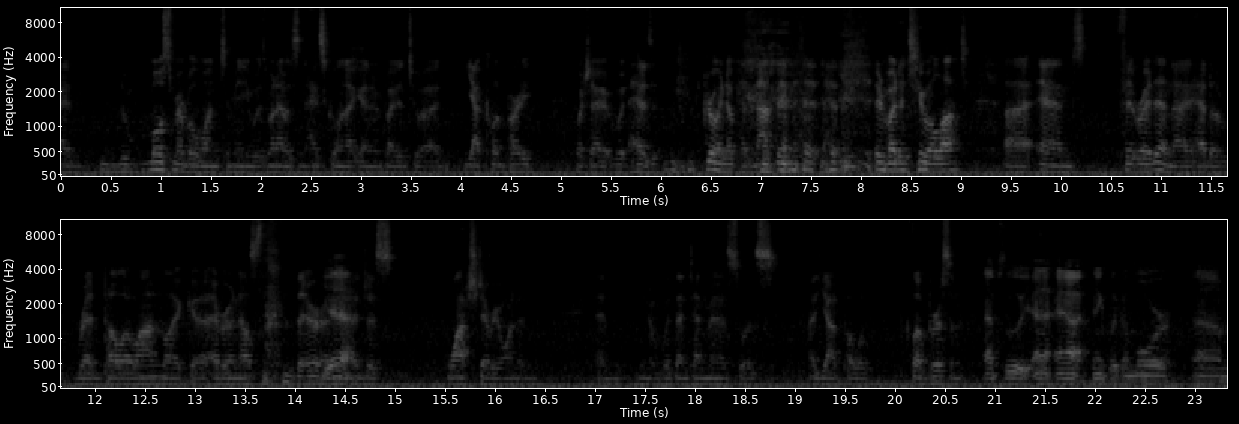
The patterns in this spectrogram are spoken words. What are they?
I, the most memorable one to me was when i was in high school and i got invited to a yacht club party which I has growing up had not been invited to a lot uh, and fit right in i had a red polo on like uh, everyone else there and Yeah. i just watched everyone and and you know within 10 minutes was a yacht polo club person Absolutely, and, and I think like a more um,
